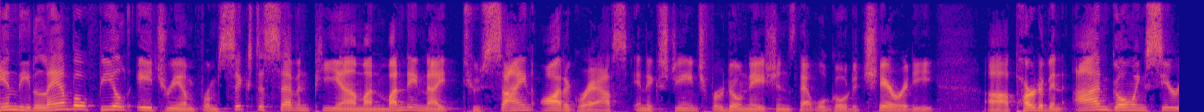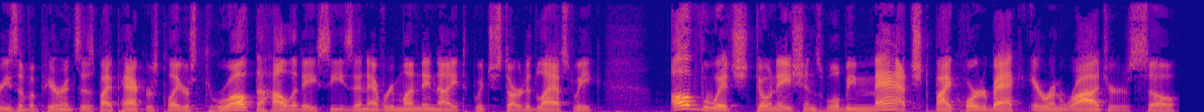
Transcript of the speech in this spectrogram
in the Lambeau Field atrium from 6 to 7 p.m. on Monday night to sign autographs in exchange for donations that will go to charity. Uh, part of an ongoing series of appearances by Packers players throughout the holiday season every Monday night, which started last week. of which donations will be matched by quarterback Aaron Rodgers. So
